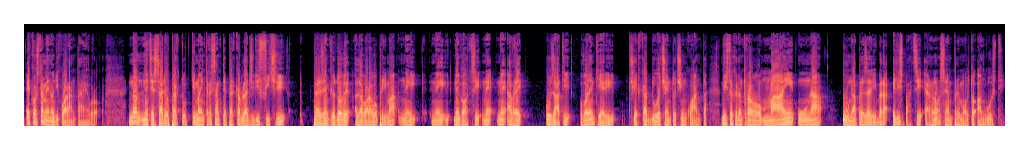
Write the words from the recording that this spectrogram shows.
e costa meno di 40 euro. Non necessario per tutti, ma interessante per cablaggi difficili, per esempio dove lavoravo prima, nei, nei negozi, ne, ne avrei usati volentieri circa 250, visto che non trovo mai una, una presa libera e gli spazi erano sempre molto angusti.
